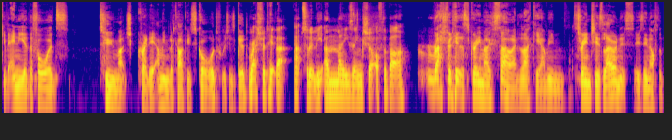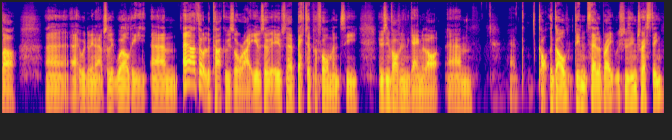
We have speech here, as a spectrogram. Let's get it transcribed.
give any of the forwards too much credit. I mean, Lukaku scored, which is good. rashford hit that absolutely amazing shot off the bar Rashford hit the screamo, so unlucky. I mean, three inches lower and it's it's in off the bar. Uh, it would have been an absolute worldie. Um, and I thought Lukaku was all right. It was a it was a better performance. He he was involved in the game a lot. Um, got the goal, didn't celebrate, which was interesting.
